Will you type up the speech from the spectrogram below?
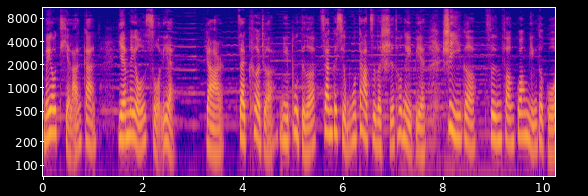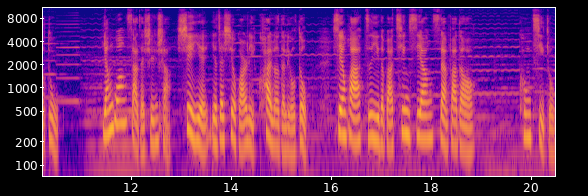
没有铁栏杆，也没有锁链。然而，在刻着“你不得”三个醒目大字的石头那边，是一个芬芳光明的国度。阳光洒在身上，血液也在血管里快乐地流动，鲜花恣意地把清香散发到空气中，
